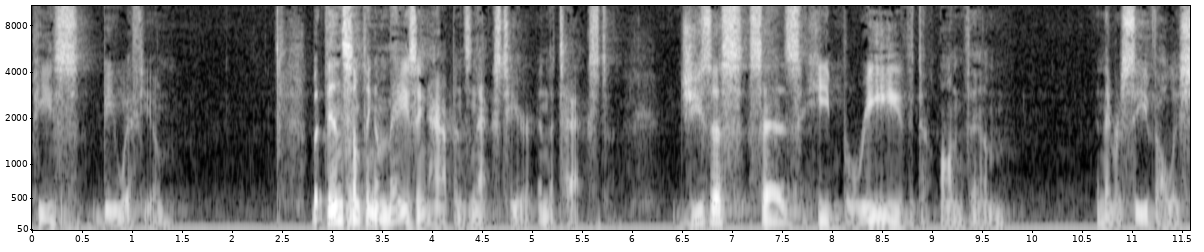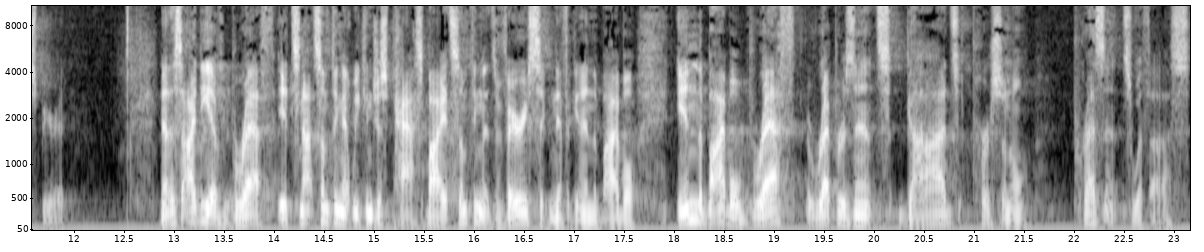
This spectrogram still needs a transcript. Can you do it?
Peace be with you. But then something amazing happens next here in the text. Jesus says he breathed on them, and they received the Holy Spirit. Now, this idea of breath, it's not something that we can just pass by. It's something that's very significant in the Bible. In the Bible, breath represents God's personal presence with us.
